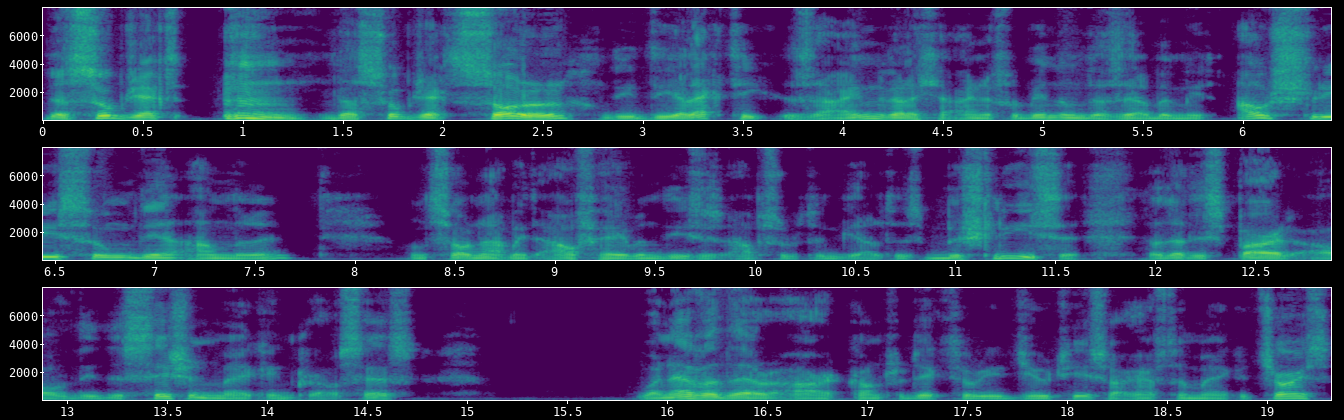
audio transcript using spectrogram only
Das Subjekt, das Subjekt soll die Dialektik sein, welche eine Verbindung derselbe mit Ausschließung der andere und so nach mit Aufheben dieses absoluten Geltens beschließe. So that is part of the decision-making process. Whenever there are contradictory duties, I have to make a choice,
